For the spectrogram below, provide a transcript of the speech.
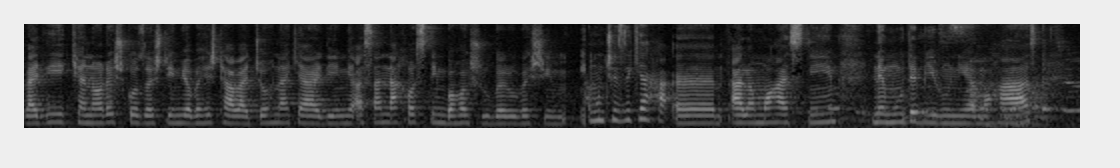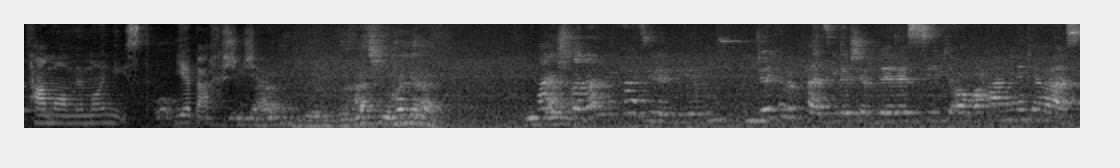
ولی کنارش گذاشتیم یا بهش توجه نکردیم یا اصلا نخواستیم باهاش روبرو بشیم. اون چیزی که الان ما هستیم نمود بیرونی ما هست تمام ما نیست. یه بخشیشه هرچی آدم میپذیره دیگه اونجایی که به پذیرش برسی که آقا همینه که هست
